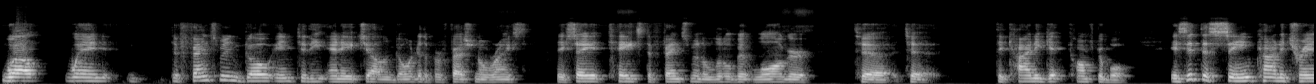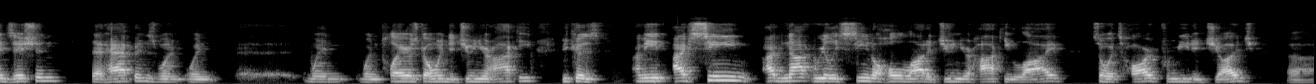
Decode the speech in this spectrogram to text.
Well, when defensemen go into the NHL and go into the professional ranks, they say it takes defensemen a little bit longer to to to kind of get comfortable. Is it the same kind of transition that happens when when when when players go into junior hockey because I mean I've seen I've not really seen a whole lot of junior hockey live, so it's hard for me to judge. Uh,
